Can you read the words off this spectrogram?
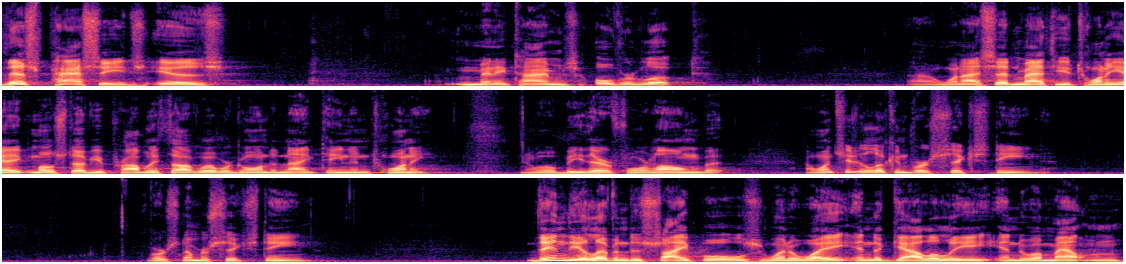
This passage is many times overlooked. Uh, when I said Matthew 28, most of you probably thought, well, we're going to 19 and 20, and we'll be there for long. But I want you to look in verse 16. Verse number 16. Then the eleven disciples went away into Galilee, into a mountain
